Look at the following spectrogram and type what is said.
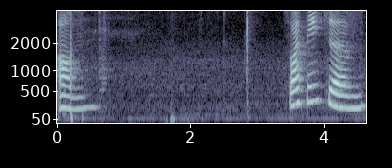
um. So I think um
